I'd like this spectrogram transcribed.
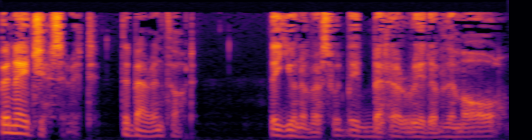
Bene Gesserit, the Baron thought. The universe would be better rid of them all.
